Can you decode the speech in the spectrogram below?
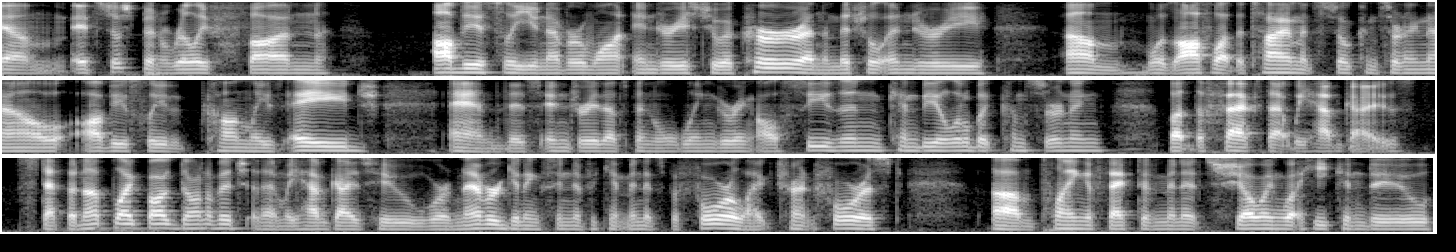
um, it's just been really fun. Obviously, you never want injuries to occur, and the Mitchell injury um, was awful at the time. It's still concerning now. Obviously, Conley's age and this injury that's been lingering all season can be a little bit concerning. But the fact that we have guys stepping up like Bogdanovich, and then we have guys who were never getting significant minutes before, like Trent Forrest, um, playing effective minutes, showing what he can do,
